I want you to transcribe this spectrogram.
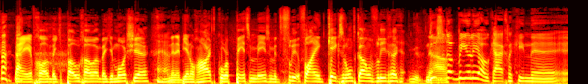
nou, je hebt gewoon een beetje pogo, een beetje mosje. En dan heb je nog hardcore pits met mensen met flying kicks rondkomen vliegen. Nou, Doen ze dat bij jullie ook eigenlijk in, eh,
